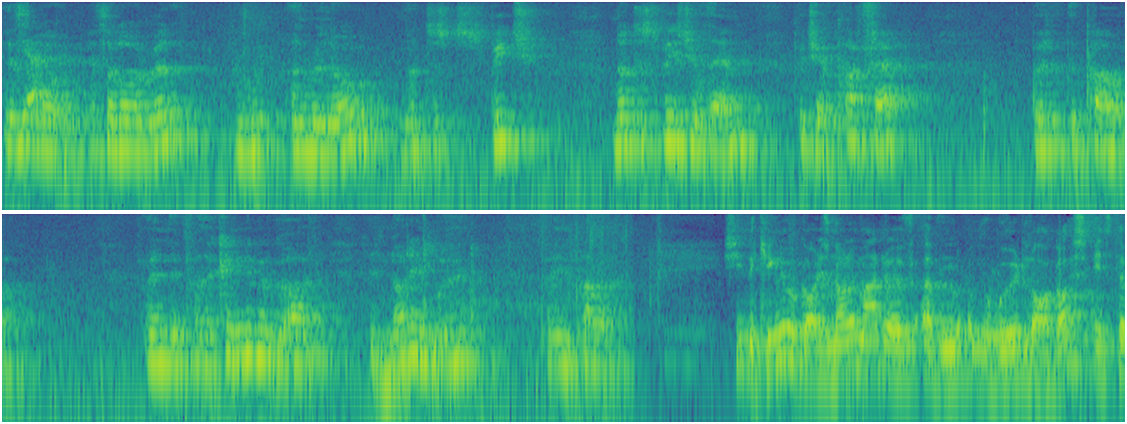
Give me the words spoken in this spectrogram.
if, yeah. the, Lord, if the Lord will, and will know, not just speech, not the speech of them which are puffed up, but the power. For, the, for the kingdom of God is not in word, but in power. See, the kingdom of God is not a matter of, of, of the word logos, it's the,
